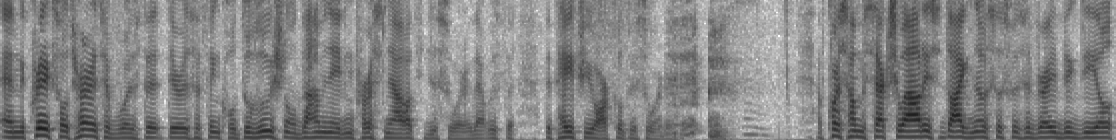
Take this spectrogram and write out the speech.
and the critics' alternative was that there is a thing called delusional dominating personality disorder. That was the, the patriarchal disorder. of course, homosexuality as a diagnosis was a very big deal.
